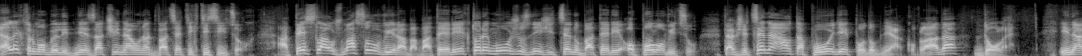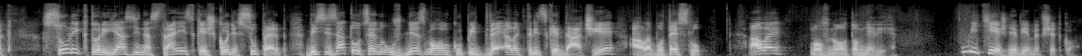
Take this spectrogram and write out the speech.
Elektromobily dnes začínajú na 20 tisícoch. A Tesla už masovo vyrába batérie, ktoré môžu znižiť cenu batérie o polovicu. Takže cena auta pôjde, podobne ako vláda, dole. Inak Suli, ktorý jazdí na stranickej Škode Superb, by si za tú cenu už dnes mohol kúpiť dve elektrické dáčie alebo Teslu. Ale možno o tom nevie. My tiež nevieme všetko.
